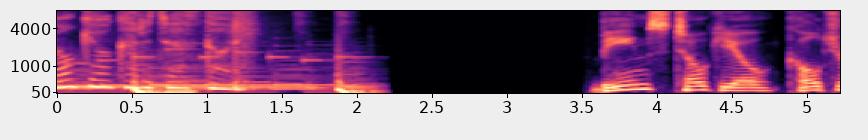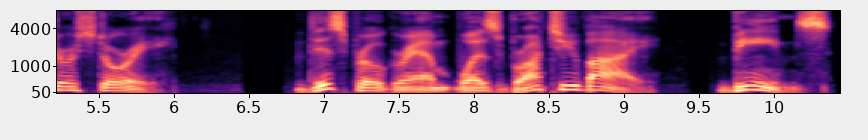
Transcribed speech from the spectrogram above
東京カルチャーストーリービームス東京カルチャーストーリー This program was brought to you by ビームス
